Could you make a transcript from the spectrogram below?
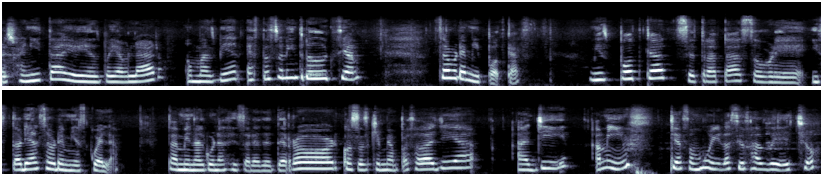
es Juanita y hoy les voy a hablar, o más bien, esta es una introducción sobre mi podcast. Mis podcasts se trata sobre historias sobre mi escuela, también algunas historias de terror, cosas que me han pasado allí, a, allí, a mí, que son muy graciosas de hecho.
